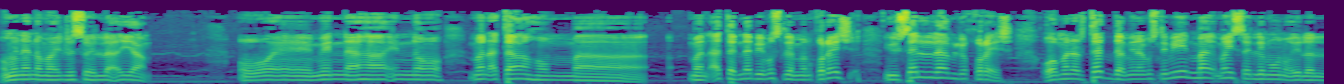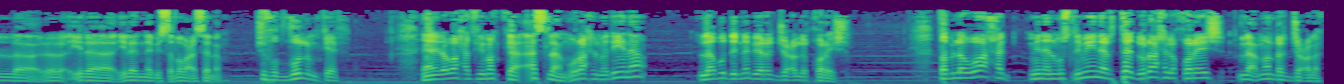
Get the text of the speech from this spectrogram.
ومن انهم ما يجلسوا إلا أيام. ومنها إنه من أتاهم من أتى النبي مسلم من قريش يسلم لقريش. ومن ارتد من المسلمين ما ما يسلمونه إلى إلى إلى النبي صلى الله عليه وسلم. شوف الظلم كيف. يعني لو واحد في مكة أسلم وراح المدينة لابد النبي يرجعه لقريش. طب لو واحد من المسلمين ارتد وراح لقريش لا ما نرجعه لك.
